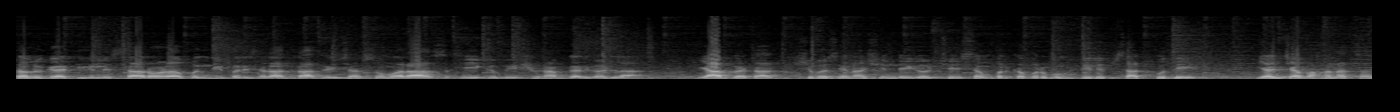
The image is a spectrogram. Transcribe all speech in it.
तालुक्यातील सारोळा बंदी परिसरात रात्रीच्या सुमारास एक भीषण अपघात घडला. या अपघातात शिवसेना शिंदे गटचे संपर्क प्रमुख दिलीप सातपुते यांच्या वाहनाचा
